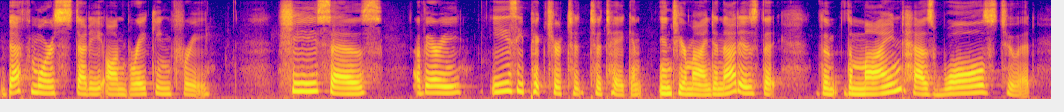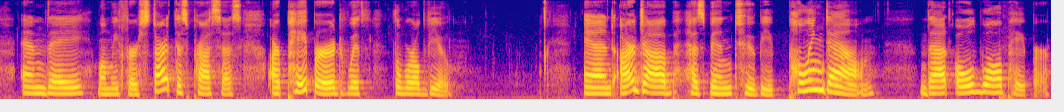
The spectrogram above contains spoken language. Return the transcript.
Beth Moore's study on breaking free, she says a very easy picture to, to take in, into your mind, and that is that the, the mind has walls to it, and they, when we first start this process, are papered with the worldview. And our job has been to be pulling down that old wallpaper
